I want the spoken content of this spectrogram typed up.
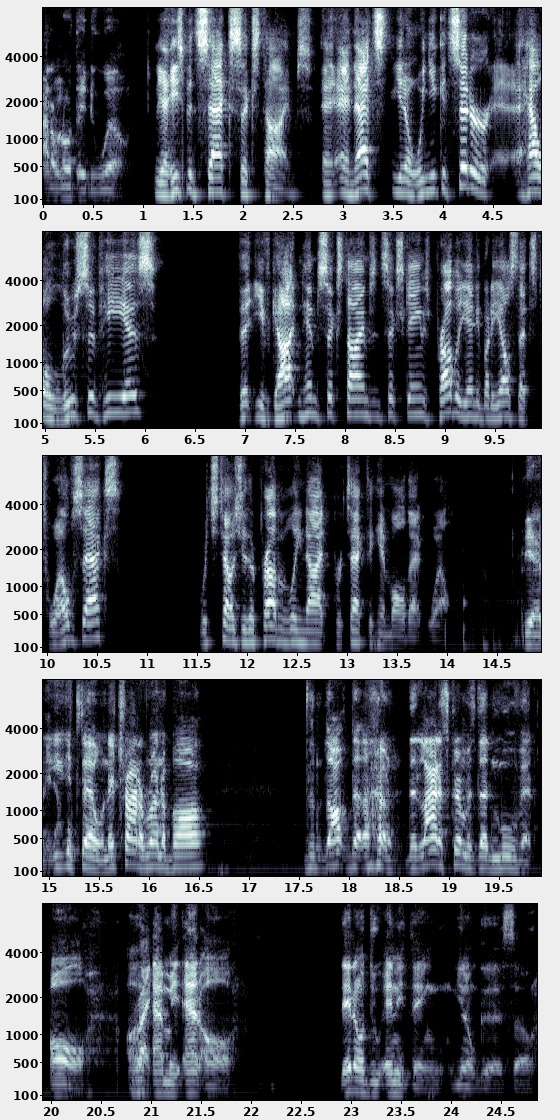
I don't know what they do well. Yeah, he's been sacked six times, and, and that's you know when you consider how elusive he is, that you've gotten him six times in six games. Probably anybody else that's twelve sacks, which tells you they're probably not protecting him all that well. Yeah, you, you know? can tell when they're trying to run the ball the the, the line of scrimmage doesn't move at all. Uh. I mean, at all. They don't do anything, you know, good. So,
